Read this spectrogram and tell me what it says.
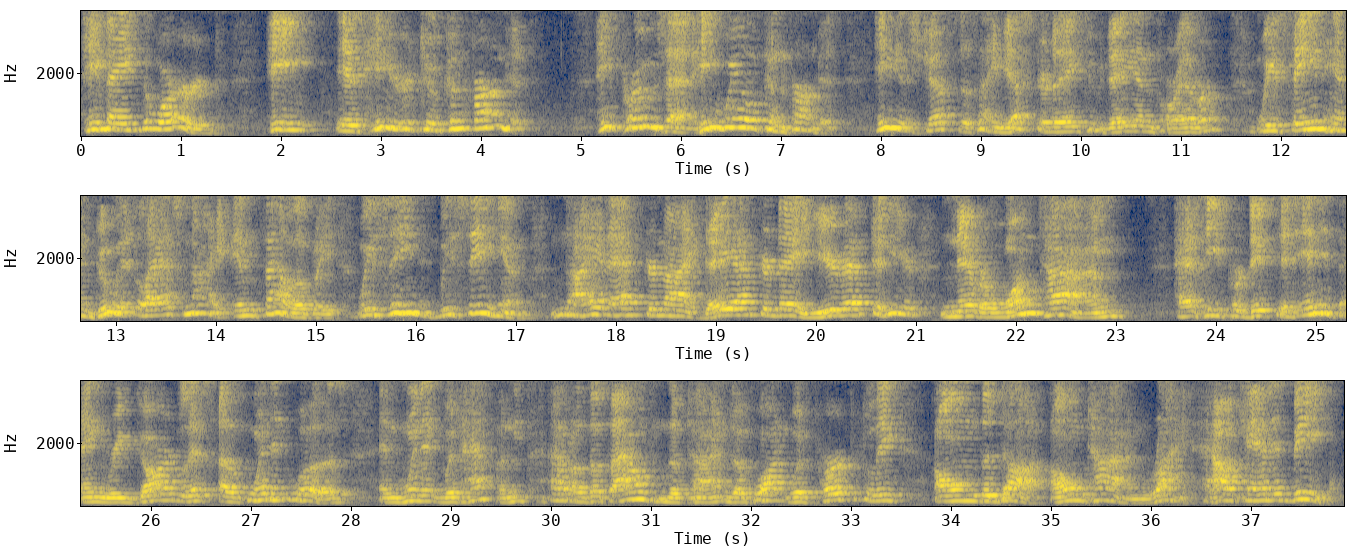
He made the Word. He is here to confirm it. He proves that. He will confirm it. He is just the same yesterday, today, and forever. We seen him do it last night, infallibly. We seen we see him night after night, day after day, year after year. Never one time has he predicted anything regardless of when it was and when it would happen out of the thousands of times of what would perfectly on the dot, on time, right. How can it be?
